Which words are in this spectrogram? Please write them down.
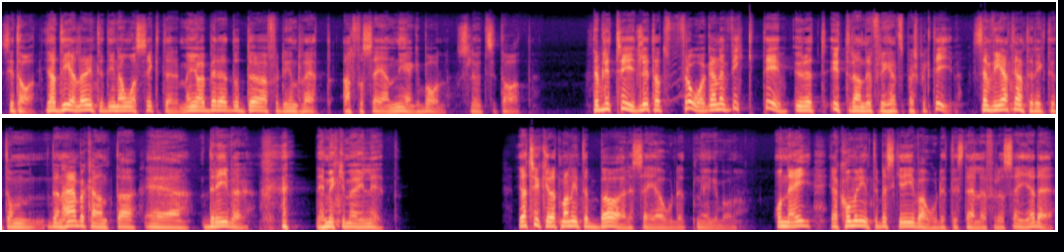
Citat. Jag delar inte dina åsikter, men jag är beredd att dö för din rätt att få säga negboll. Slut citat. Det blir tydligt att frågan är viktig ur ett yttrandefrihetsperspektiv. Sen vet jag inte riktigt om den här bekanta eh, driver. det är mycket möjligt. Jag tycker att man inte bör säga ordet negerboll. Och nej, jag kommer inte beskriva ordet istället för att säga det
